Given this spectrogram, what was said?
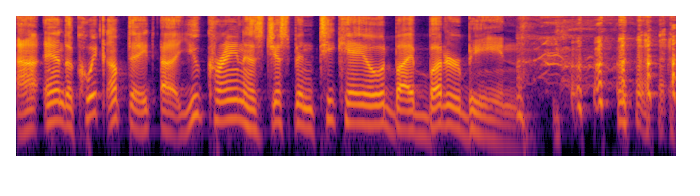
Uh, and a quick update uh, Ukraine has just been TKO'd by Butterbean.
